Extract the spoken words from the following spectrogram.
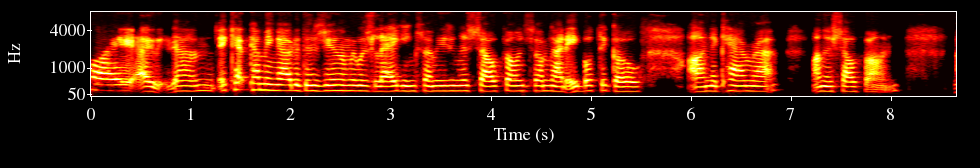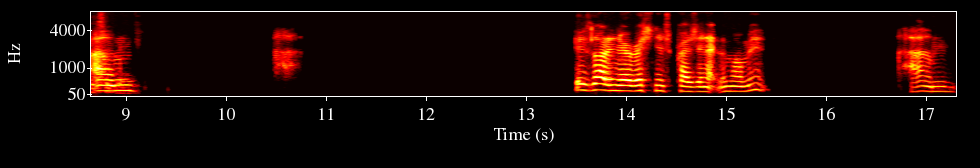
Sorry, I um it kept coming out of the Zoom. It was lagging, so I'm using the cell phone, so I'm not able to go on the camera on the cell phone. Um, okay. there's a lot of nervousness present at the moment. Um,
